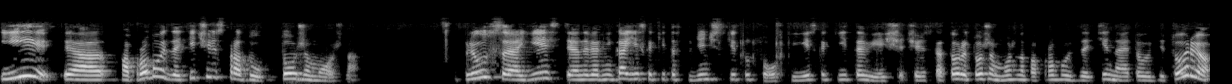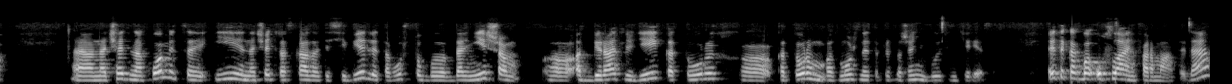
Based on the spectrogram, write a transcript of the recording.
И попробовать зайти через продукт тоже можно. Плюс э, есть, э, наверняка есть какие-то студенческие тусовки, есть какие-то вещи, через которые тоже можно попробовать зайти на эту аудиторию, э, начать знакомиться и начать рассказывать о себе для того, чтобы в дальнейшем отбирать людей, которых, которым, возможно, это предложение будет интересно. Это как бы офлайн форматы, да?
